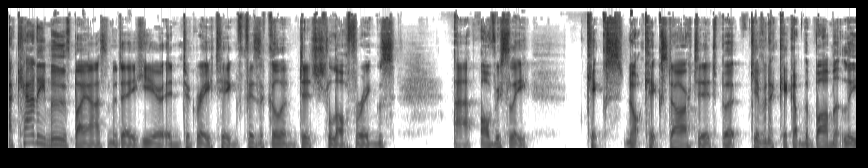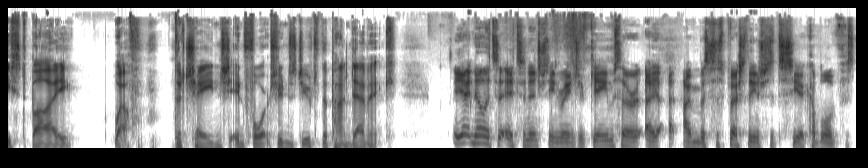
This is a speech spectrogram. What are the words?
A canny move by Asmodee here, integrating physical and digital offerings. Uh, obviously, kicks not kick-started, but given a kick up the bum at least by well, the change in fortunes due to the pandemic. Yeah, no, it's a, it's an interesting range of games there. I, I especially interested to see a couple of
